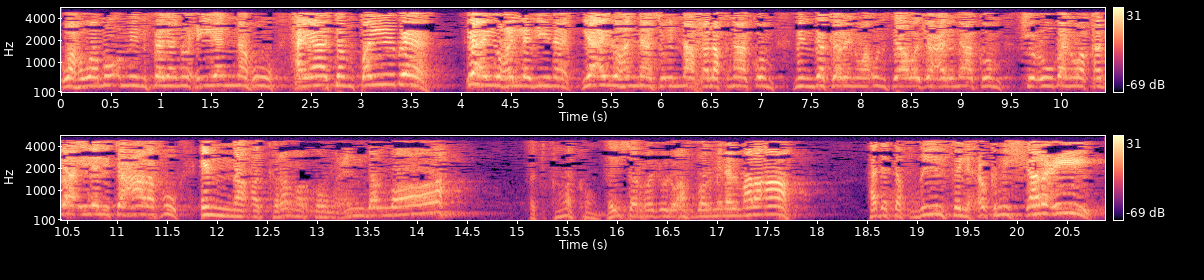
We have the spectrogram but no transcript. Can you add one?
وهو مؤمن فلنحيينه حياة طيبة. يا أيها الذين يا أيها الناس إنا خلقناكم من ذكر وأنثى وجعلناكم شعوبا وقبائل لتعارفوا. إن أكرمكم عند الله. أتقاكم. ليس الرجل أفضل من المرأة. هذا تفضيل في الحكم الشرعي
